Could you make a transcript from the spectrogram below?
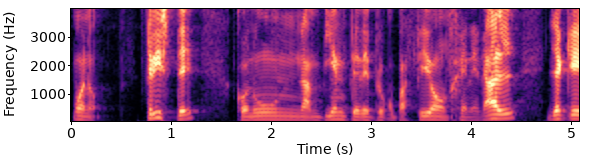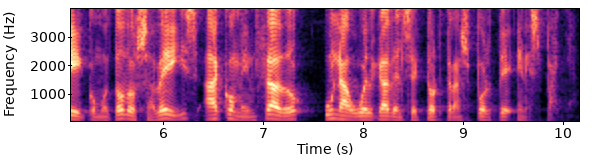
bueno, triste, con un ambiente de preocupación general, ya que, como todos sabéis, ha comenzado una huelga del sector transporte en España.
